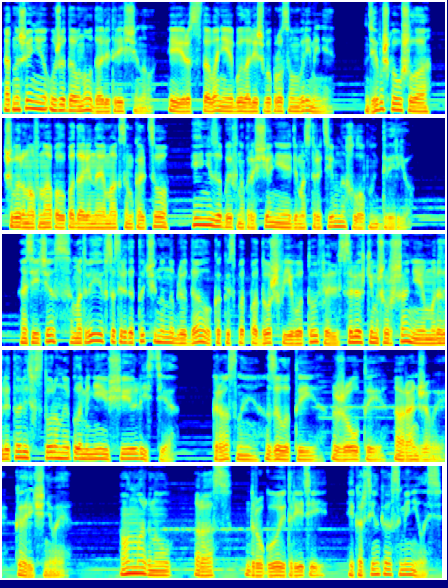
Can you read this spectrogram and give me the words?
Отношения уже давно дали трещину, и расставание было лишь вопросом времени. Девушка ушла, швырнув на пол подаренное Максом кольцо и не забыв на прощание демонстративно хлопнуть дверью. А сейчас Матвеев сосредоточенно наблюдал, как из-под подошв его туфель с легким шуршанием разлетались в стороны пламенеющие листья. Красные, золотые, желтые, оранжевые, коричневые. Он моргнул раз, другой, третий, и картинка сменилась.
